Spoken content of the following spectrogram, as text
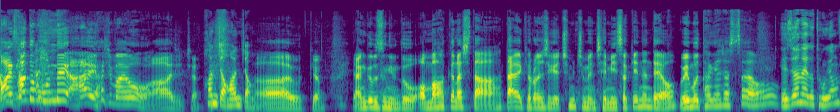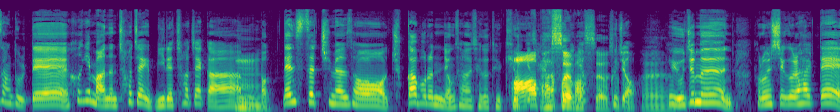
아 사도 못내. 아 하지 마요. 아 진짜. 헌정 헌정. 아 웃겨. 양금숙님도 엄마 화끈하시다. 딸 결혼식에 춤추면 재미있었겠는데요. 왜 못하게 하셨어요? 예전에 그 동영상 돌 때 흥이 많은 처제 미래 처제가 음. 막 댄스 추면서 축가 부르는 영상을 제가 되게 귀엽게 아, 잘 봤어요, 봤거든요. 봤어요, 저도. 그죠? 네. 그 요즘은 결혼식을 할때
